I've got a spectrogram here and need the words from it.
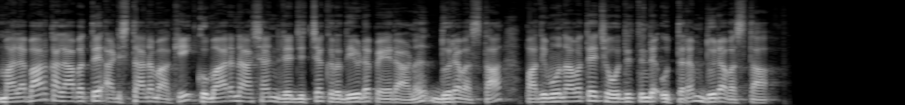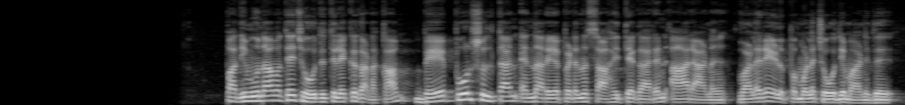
മലബാർ കലാപത്തെ അടിസ്ഥാനമാക്കി കുമാരനാശാൻ രചിച്ച കൃതിയുടെ പേരാണ് ദുരവസ്ഥ. പതിമൂന്നാമത്തെ ചോദ്യത്തിന്റെ ഉത്തരം ദുരവസ്ഥ. പതിമൂന്നാമത്തെ ചോദ്യത്തിലേക്ക് കടക്കാം. ബേപ്പൂർ സുൽത്താൻ എന്നറിയപ്പെടുന്ന സാഹിത്യകാരൻ ആരാണ്? വളരെ എളുപ്പമുള്ള ചോദ്യമാണിത്.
